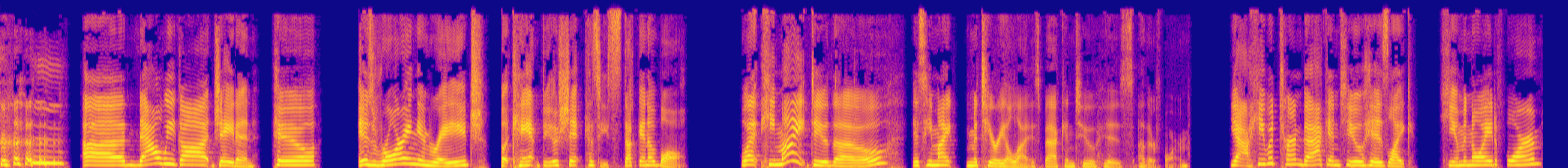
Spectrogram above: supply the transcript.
uh, now we got Jaden, who is roaring in rage, but can't do shit because he's stuck in a ball. What he might do, though, is he might materialize back into his other form. Yeah, he would turn back into his like humanoid form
